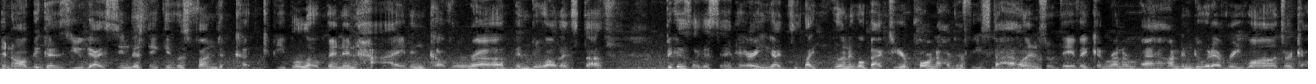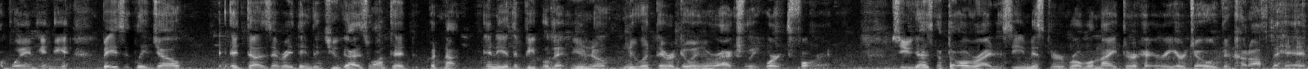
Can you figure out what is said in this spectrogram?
And all because you guys seem to think it was fun to cut people open and hide and cover up and do all that stuff because like I said, Harry, you guys like going to go back to your pornography style, and so David can run around and do whatever he wants, or Cowboy in India. Basically, Joe, it does everything that you guys wanted, but not any of the people that you know knew what they were doing or actually worked for it. So you guys got to override it. See Mr. Roble Knight or Harry or Joe to cut off the head,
